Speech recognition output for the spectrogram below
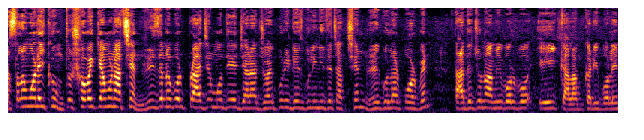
আসসালামু আলাইকুম। তো সবাই কেমন আছেন? রিজনেবল প্রাইজের মধ্যে যারা জয়পুরি ড্রেসগুলি নিতে চাচ্ছেন রেগুলার পরবেন, তাদের জন্য আমি বলব এই কালামকারি বলেন,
